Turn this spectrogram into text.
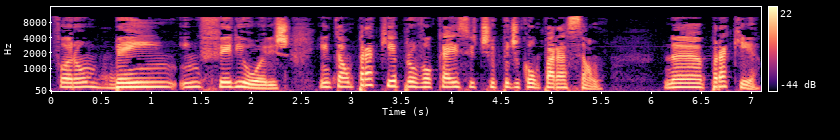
foram bem inferiores. Então, para que provocar esse tipo de comparação? Né? Para quê?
